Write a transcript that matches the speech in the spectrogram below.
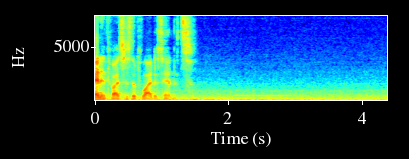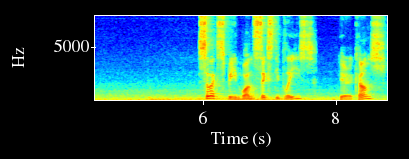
and advises the flight attendants. Select speed 160 please. Here it comes.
